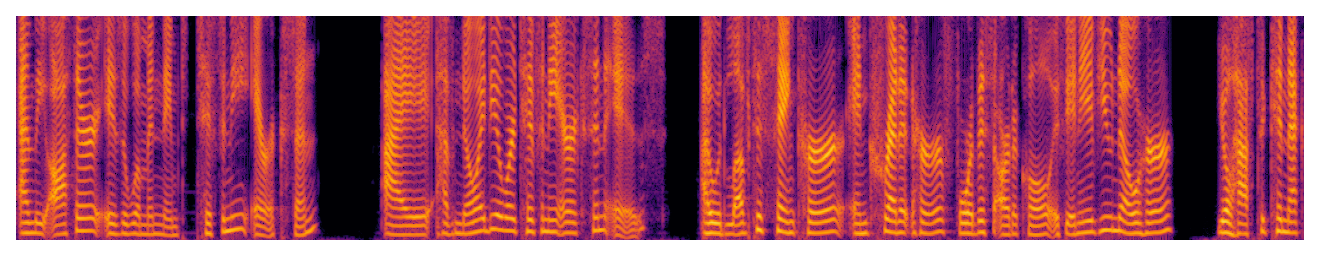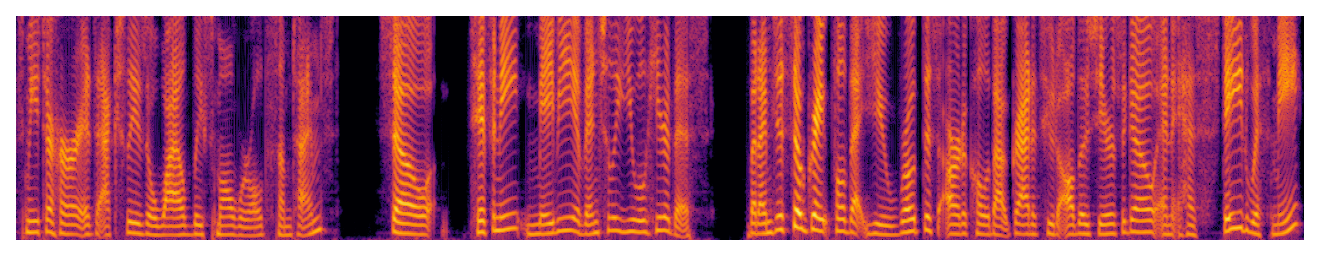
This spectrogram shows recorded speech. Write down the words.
And the author is a woman named Tiffany Erickson. I have no idea where Tiffany Erickson is. I would love to thank her and credit her for this article. If any of you know her, you'll have to connect me to her. It actually is a wildly small world sometimes. So, Tiffany, maybe eventually you will hear this. But I'm just so grateful that you wrote this article about gratitude all those years ago and it has stayed with me.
